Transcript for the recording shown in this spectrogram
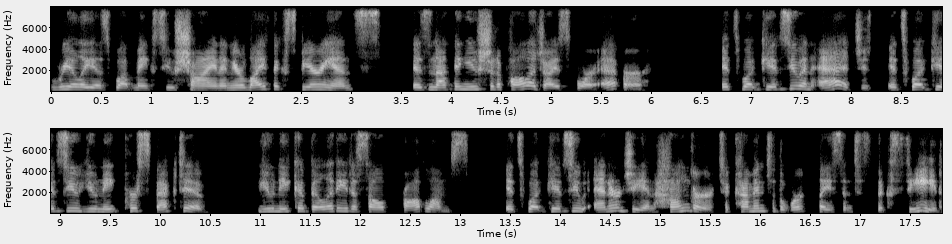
really is what makes you shine. And your life experience is nothing you should apologize for ever. It's what gives you an edge. It's what gives you unique perspective, unique ability to solve problems. It's what gives you energy and hunger to come into the workplace and to succeed.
